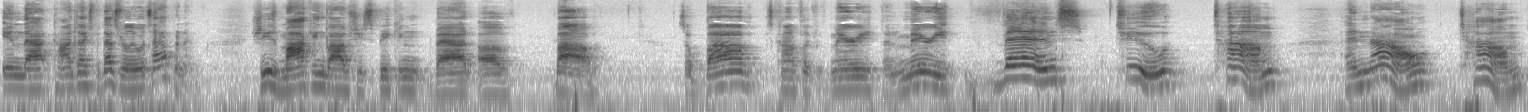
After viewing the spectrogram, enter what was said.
in that context, but that's really what's happening. She's mocking Bob, she's speaking bad of Bob. So Bob's conflict with Mary, then Mary vents to Tom, and now Tom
